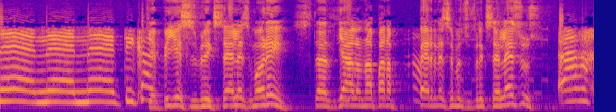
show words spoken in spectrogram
ναι, ναι, ναι, τι Και κάνει. πήγες στις Βρυξέλλες, Μωρή; Στα διάλογα να πάει να παίρνεσαι με τους Βρυξελέζου. Αχ,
